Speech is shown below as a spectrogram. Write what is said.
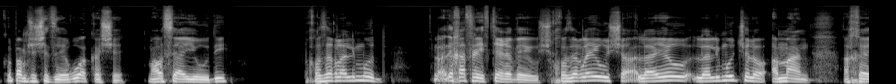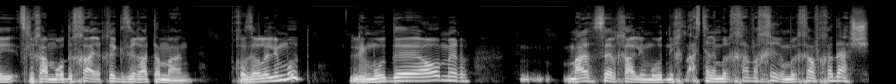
כל פעם שיש איזה אירוע קשה, מה עושה היהודי? חוזר ללימוד. לא נכנס להיסטריה וייאוש, חוזר לייאוש, ללימוד שלו, אמן, אחרי, סליחה, מרדכי, אחרי גזירת אמן, חוזר ללימוד, לימוד אה, העומר. מה עושה לך הלימוד? נכנסת למרחב אחר, מרחב חדש.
